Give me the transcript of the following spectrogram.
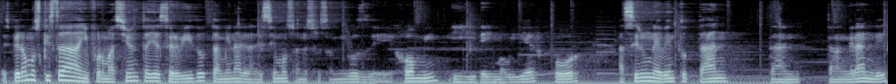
Esperamos que esta información te haya servido. También agradecemos a nuestros amigos de Homey y de Inmobilier por hacer un evento tan, tan, tan grande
